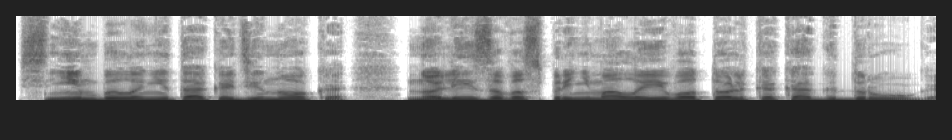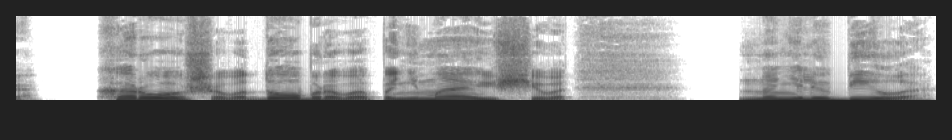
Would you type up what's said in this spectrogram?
С ним было не так одиноко, но Лиза воспринимала его только как друга. Хорошего, доброго, понимающего, но не любила,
